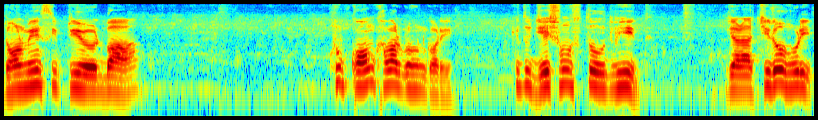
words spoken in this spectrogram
ডরমেসি পিরিয়ড বা খুব কম খাবার গ্রহণ করে। কিন্তু যে সমস্ত উদ্ভিদ যারা চিরহরিত,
